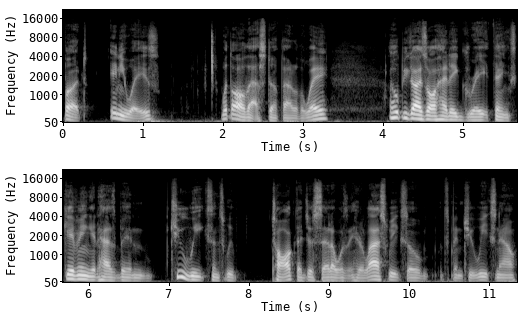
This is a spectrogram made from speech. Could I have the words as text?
But anyways, with all that stuff out of the way, I hope you guys all had a great Thanksgiving. It has been two weeks since we've talked. I just said I wasn't here last week, so it's been two weeks now.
